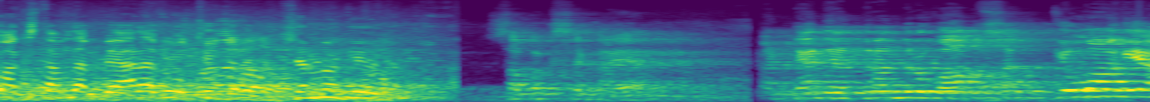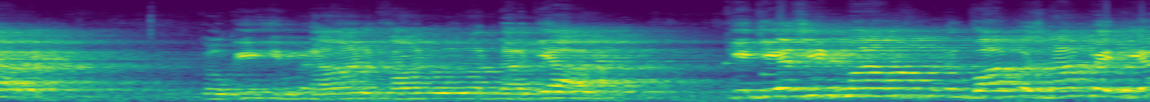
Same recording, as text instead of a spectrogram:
ਪਾਕਿਸਤਾਨ ਦਾ ਪਿਆਰ ਹੈ ਤਾਂ ਉੱਥੇ ਚਲੇ ਜਾਓ। ਸ਼ਰਮਾ ਕਿਉਂ? ਸਬਕ ਸਿਖਾਇਆ। ਘੰਟਿਆਂ ਦੇ ਅੰਦਰ ਅੰਦਰ ਵਾਪਸ ਕਿਉਂ ਆ ਗਿਆ? ਕਿਉਂਕਿ ਇਮਰਾਨ ਖਾਨ ਉਹਨਾਂ ਡਰ ਗਿਆ। ਕਿ ਜੇ ਅਸੀਂ ਮਾਂ ਨੂੰ ਵਾਪਸ ਨਾ ਭੇਜਿਆ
